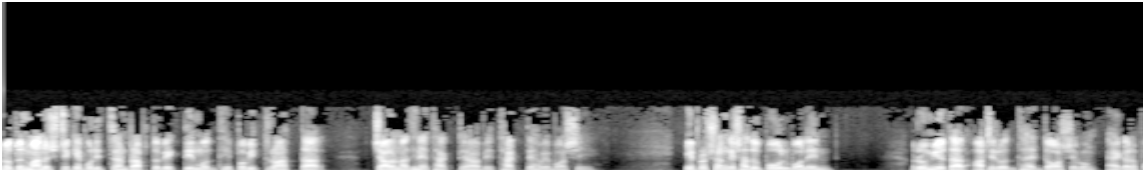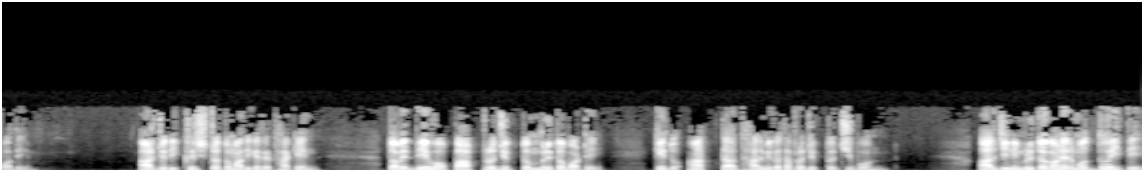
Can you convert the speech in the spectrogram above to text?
নতুন মানুষটিকে পরিত্রাণপ্রাপ্ত ব্যক্তির মধ্যে পবিত্র আত্মার চালনাধীনে থাকতে হবে থাকতে হবে বসে। এ প্রসঙ্গে সাধু পৌল বলেন, রোমিও তার আটের অধ্যায় দশ এবং এগারো পদে, আর যদি খ্রিস্ট তোমাদিগেতে থাকেন, তবে দেহ পাপ প্রযুক্ত মৃত বটে, কিন্তু আত্মা ধার্মিকতা প্রযুক্ত জীবন। আর যিনি মৃতগণের মধ্য হইতে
